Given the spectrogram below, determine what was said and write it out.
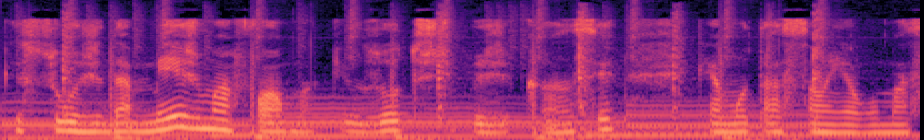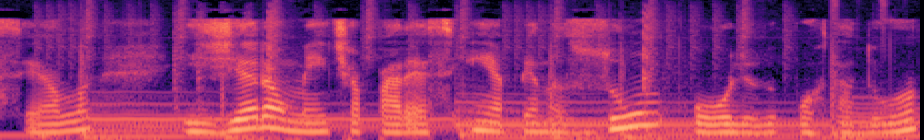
que surge da mesma forma que os outros tipos de câncer, que é a mutação em alguma célula, e geralmente aparece em apenas um olho do portador,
